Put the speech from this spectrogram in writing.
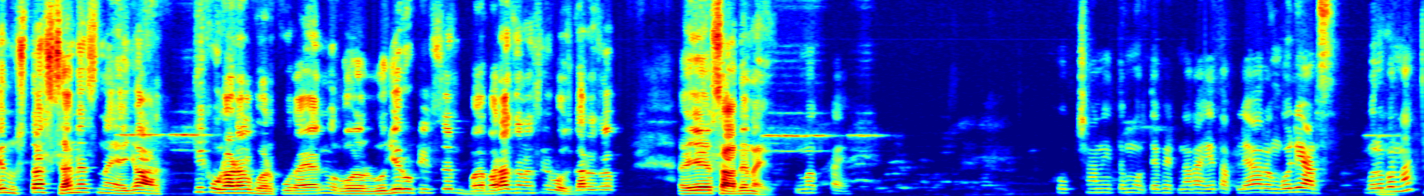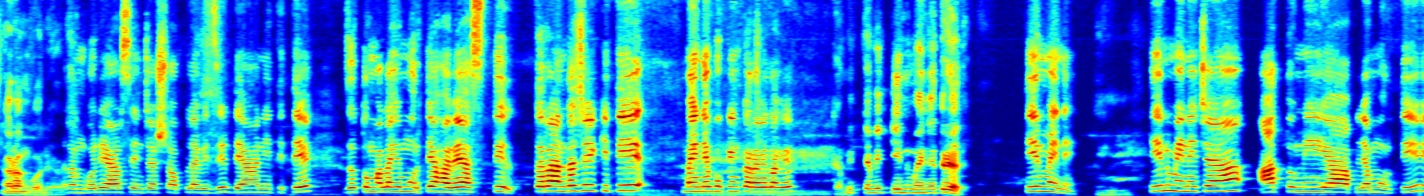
हे नुसता सणच नाही ह्याच्या आर्थिक उलाढाल भरपूर आहे आणि रो रोजीरोटीचं ब- बऱ्याच जणांसाठी रोजगाराचं हे साधन आहे. मग काय? खूप छान इथं मूर्त्या भेटणार आहेत आपल्या रंगोली आर्ट्स. बरोबर ना? रंगोली रंगोली आर्ट्स यांच्या शॉपला व्हिजिट द्या आणि तिथे जर तुम्हाला हे मूर्त्या हव्या असतील तर अंदाजे किती महिने बुकिंग करावे लागेल? कमीत कमी तीन महिने तरी आहेत. तीन महिने. तीन महिन्याच्या आत तुम्ही या आपल्या मूर्ती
